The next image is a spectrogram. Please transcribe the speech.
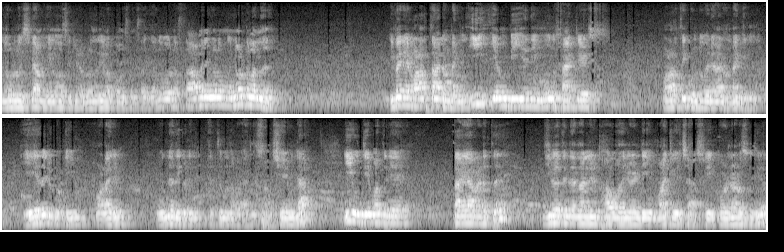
നൂറുൽ ഇസ്ലാം യൂണിവേഴ്സിറ്റിയുടെ പ്രതിനിധികളൊക്കെ ഒന്ന് സംസാരിച്ചു അതുപോലെ സ്ഥാപനങ്ങൾ മുന്നോട്ട് വന്ന് ഇവരെ വളർത്താനുണ്ടെങ്കിൽ ഈ എം ബി എന്നീ മൂന്ന് ഫാക്ടേഴ്സ് വളർത്തിക്കൊണ്ടുവരാനുണ്ടെങ്കിൽ ഏതൊരു കുട്ടിയും വളരും ഉന്നതികളിൽ എത്തുമെന്നുള്ള കാര്യത്തിൽ സംശയമില്ല. ഈ ഉദ്യമത്തിന് തയ്യാറെടുത്ത് ജീവിതത്തിന്റെ നല്ലൊരു ഭാവം അതിനുവേണ്ടി മാറ്റിവെച്ച ശ്രീ കോഴിനാട് സുധീർ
